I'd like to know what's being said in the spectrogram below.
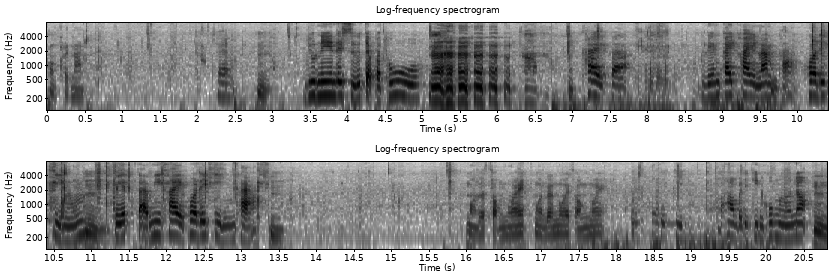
ข้องเคยนใช่ำอืม อยู่นี่ได้ซื้อแต่ปลาทู ไข่กะเลี้ยงไก่ไข่น้ำค่ะพ่อได้กินอืม เป็ดกะมีไข่พ่อได้กินค่ะ อืมหมดละสองหน่วยหมดละหน่วยสองหน่วยพ่อได้กินเพราะเฮาไม่ได้กินคู่มือเนาะอืม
